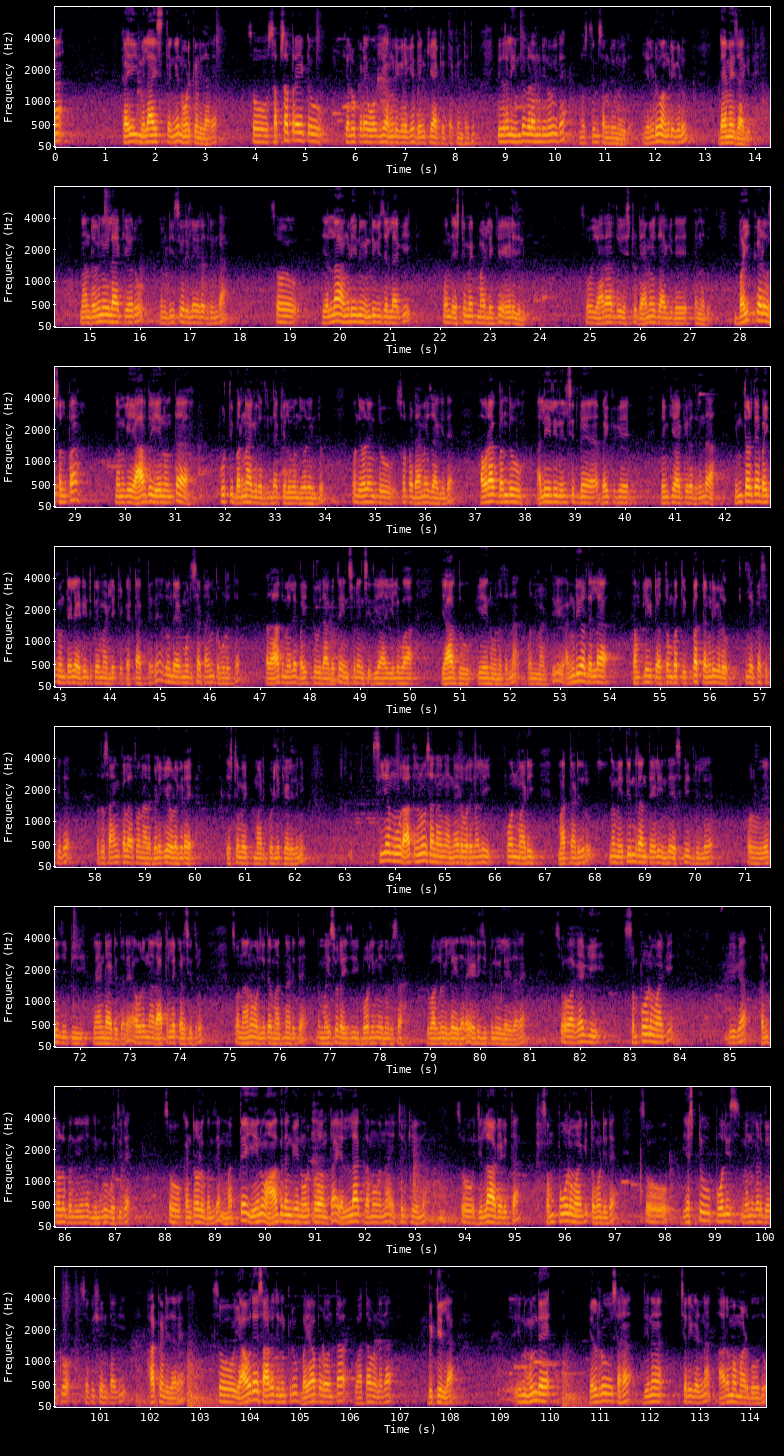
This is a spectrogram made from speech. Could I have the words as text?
ಕೈ ಮಿಲಾಯಿಸ್ದಂಗೆ ನೋಡ್ಕೊಂಡಿದ್ದಾರೆ. ಸೊ ಸಬ್ ಸಪ್ರೇಟು ಕೆಲವು ಕಡೆ ಹೋಗಿ ಅಂಗಡಿಗಳಿಗೆ ಬೆಂಕಿ ಹಾಕಿರ್ತಕ್ಕಂಥದ್ದು. ಇದರಲ್ಲಿ ಹಿಂದೂಗಳ ಅಂಗಡಿನೂ ಇದೆ, ಮುಸ್ಲಿಮ್ಸ್ ಅಂಗಡಿನೂ ಇದೆ. ಎರಡೂ ಅಂಗಡಿಗಳು ಡ್ಯಾಮೇಜ್ ಆಗಿದೆ. ನಾನು ರೆವಿನ್ಯೂ ಇಲಾಖೆಯವರು, ನಮ್ಮ ಡಿ ಸಿ ಅವರು ಇಲ್ಲೇ ಇರೋದ್ರಿಂದ, ಸೊ ಎಲ್ಲ ಅಂಗಡಿನೂ ಇಂಡಿವಿಜುವಲ್ ಆಗಿ ಒಂದು ಎಸ್ಟಿಮೇಟ್ ಮಾಡಲಿಕ್ಕೆ ಹೇಳಿದ್ದೀನಿ. ಸೊ ಯಾರ್ಯಾರ್ದು ಎಷ್ಟು ಡ್ಯಾಮೇಜ್ ಆಗಿದೆ ಅನ್ನೋದು. ಬೈಕ್ಗಳು ಸ್ವಲ್ಪ ನಮಗೆ ಯಾರ್ದು ಏನು ಅಂತ ಪೂರ್ತಿ ಬರ್ನ್ ಆಗಿರೋದ್ರಿಂದ ಕೆಲವೊಂದು ಏಳೆಂಟು ಒಂದು ಏಳೆಂಟು ಸ್ವಲ್ಪ ಡ್ಯಾಮೇಜ್ ಆಗಿದೆ. ಅವರಾಗಿ ಬಂದು ಅಲ್ಲಿ ಇಲ್ಲಿ ನಿಲ್ಲಿಸಿದ ಬೆ, ಬೈಕ್ಗೆ ಬೆಂಕಿ ಹಾಕಿರೋದ್ರಿಂದ ಇಂಥವ್ರದ್ದೇ ಬೈಕು ಅಂತೇಳಿ ಐಡೆಂಟಿಫೈ ಮಾಡಲಿಕ್ಕೆ ಕಷ್ಟ ಆಗ್ತಾಯಿದೆ ಅದೊಂದು ಎರಡು, ಮೂರು ದಿವಸ ಟೈಮ್ ತೊಗೊಳುತ್ತೆ. ಅದಾದಮೇಲೆ ಬೈಕ್ದು ಇದಾಗುತ್ತೆ. ಇನ್ಸೂರೆನ್ಸ್ ಇದೆಯಾ, ಇಲ್ವಾ, ಯಾರ್ದು, ಏನು ಅನ್ನೋದನ್ನು ಒಂದು ಮಾಡ್ತೀವಿ. ಅಂಗಡಿಯವ್ರದ್ದೆಲ್ಲ ಕಂಪ್ಲೀಟ್ ಹತ್ತೊಂಬತ್ತು, ಇಪ್ಪತ್ತು ಅಂಗಡಿಗಳು ಲೆಕ್ಕ ಸಿಕ್ಕಿದೆ. ಅದು ಸಾಯಂಕಾಲ ಅಥವಾ ನಾಳೆ ಬೆಳಗ್ಗೆ ಒಳಗಡೆ ಎಸ್ಟಿಮೇಟ್ ಮಾಡಿ ಕೊಡಲಿಕ್ಕೆ ಹೇಳಿದ್ದೀನಿ ಸಿ ಎಮ್ಮು ರಾತ್ರಿನೂ ಸಹ ನನಗೆ ಹನ್ನೆರಡುವರೆನಲ್ಲಿ ಫೋನ್ ಮಾಡಿ ಮಾತನಾಡಿದರು. ನಮ್ಮ ಯತೀಂದ್ರ ಅಂತೇಳಿ ಹಿಂದೆ ಎಸ್ ಪಿ ಇದ್ರು ಇಲ್ಲೇ. ಅವರು A D G P land ಆಡಿದ್ದಾರೆ ಅವರನ್ನು ರಾತ್ರಿಯಲ್ಲೇ ಕಳಿಸಿದ್ರು. ಸೊ ನಾನು ಅವ್ರ ಜೊತೆ ಮಾತನಾಡಿದ್ದೆ. ನಮ್ಮ ಮೈಸೂರು ಐ ಜಿ ಬೋರ್ಲಿಂಗಯ್ಯನವರು ಸಹ ಇವಾಗಲೂ ಇಲ್ಲೇ ಇದ್ದಾರೆ. ಎ ಡಿ ಜಿ ಪಿನೂ ಇಲ್ಲೇ ಇದ್ದಾರೆ. ಸೊ ಹಾಗಾಗಿ ಸಂಪೂರ್ಣವಾಗಿ ಈಗ ಕಂಟ್ರೋಲಿಗೆ ಬಂದಿದೆ ಅನ್ನೋದು ನಿಮಗೂ ಗೊತ್ತಿದೆ. ಸೊ ಕಂಟ್ರೋಲಿಗೆ ಬಂದಿದೆ. ಮತ್ತೆ ಏನೂ ಆಗದಂಗೆ ನೋಡ್ಕೊಳ್ಳೋ ಅಂಥ ಎಲ್ಲ ಕ್ರಮವನ್ನು ಎಚ್ಚರಿಕೆಯನ್ನು ಸೊ ಜಿಲ್ಲಾ ಆಡಳಿತ ಸಂಪೂರ್ಣವಾಗಿ ತಗೊಂಡಿದೆ. ಸೊ ಎಷ್ಟು ಪೊಲೀಸ್ ಮೆನ್ಗಳು ಬೇಕೋ ಸಫಿಷಿಯೆಂಟಾಗಿ ಹಾಕ್ಕೊಂಡಿದ್ದಾರೆ ಸೊ ಯಾವುದೇ ಸಾರ್ವಜನಿಕರು ಭಯ ಪಡುವಂಥ ವಾತಾವರಣದ ಬಿಟ್ಟಿಲ್ಲ. ಇನ್ನು ಮುಂದೆ ಎಲ್ಲರೂ ಸಹ ದಿನಚರಿಗಳನ್ನ ಆರಂಭ ಮಾಡ್ಬೋದು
